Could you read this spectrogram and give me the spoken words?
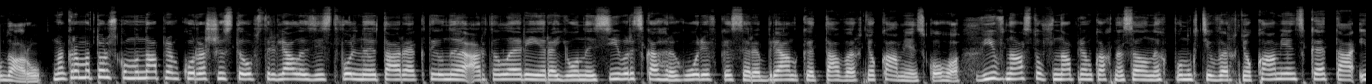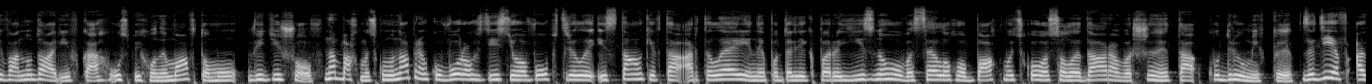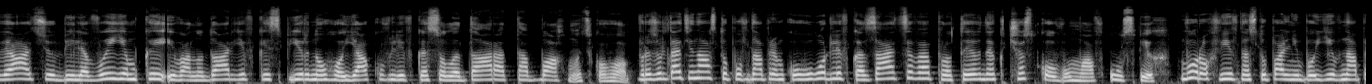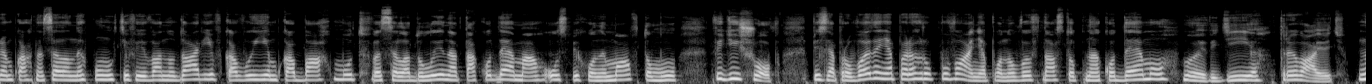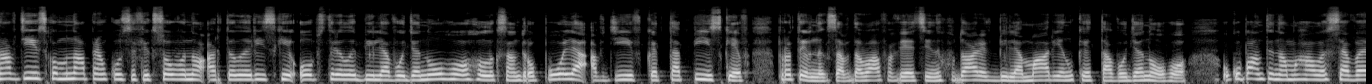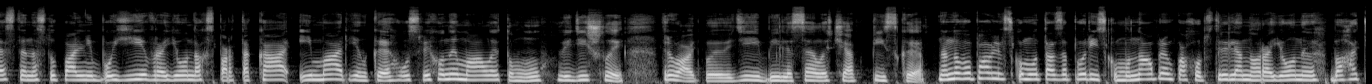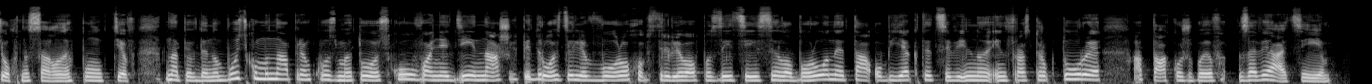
авіаудару. На Краматорському напрямку рашисти обстріляли зі ствольної та реактивної артилерії райони Сіверська, Григорівки, Серебрянки та Верхньокам'янського. Вів наступ в напрямках населених пунктів Верхньокам'янське та Іванодарівка. Успіху не мав, тому відійшов. На Бахмутському напрямку ворог здійснював обстріли із танків та артилерії неподалік переїзного, веселого, Бахмутського, Соледара, Вершини та Кудрюмівки. Задіяв авіацію біля Виємки, Іванодарівки, Спірного, Яковлівки, Соледара та Бахмутського. В результаті наступу в напрямку Горлівка Зайцеве противник частково мав успіх. Ворог вів наступальні бої в напрямках населених пунктів Іванодарівка, Виємка, Бахмут, Весела Долина та Кодема. Успіху не мав, тому відійшов. Після проведення перегрупування поновив наступ на Кодему. Бойові дії тривають. На Авдіївському напрямку зафіксовано артилерійські обстріли біля водяного Олександрополя, Авдіївки та Пісків. Противник завдавав авіаційних ударів біля Мар'їнки та Водяного. Окупанти намагалися вести наступальні бої в районах Спартака і Мар'їнки. Успіху не мали, тому відійшли. Тривають бойові дії біля селища Піски. На Новопавлівському та Запорізькому напрямках обстріляно райони багатьох населених пунктів. На південнобузькому напрямку з метою сковування дій наших підрозділів ворог обстрілював позиції сил оборони та об'єкти цивільної інфраструктури, а також бив з авіації.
